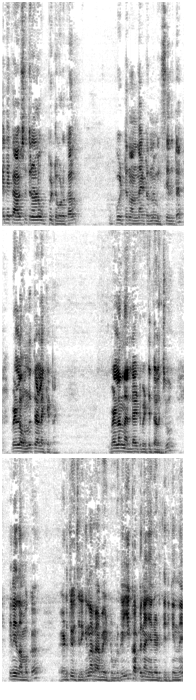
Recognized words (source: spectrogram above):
അതിലേക്ക് ആവശ്യത്തിനുള്ള ഉപ്പിട്ട് കൊടുക്കാം. ഉപ്പ് ഉപ്പിട്ട് നന്നായിട്ടൊന്ന് മിക്സ് ചെയ്തിട്ട് വെള്ളം ഒന്ന് തിളയ്ക്കട്ടെ. വെള്ളം നല്ലതായിട്ട് വെട്ടി തിളച്ചു ഇനി നമുക്ക് എടുത്തു വെച്ചിരിക്കുന്ന റവ ഇട്ട് കൊടുക്കുക ഈ കപ്പിനാണ് ഞാൻ എടുത്തിരിക്കുന്നത്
